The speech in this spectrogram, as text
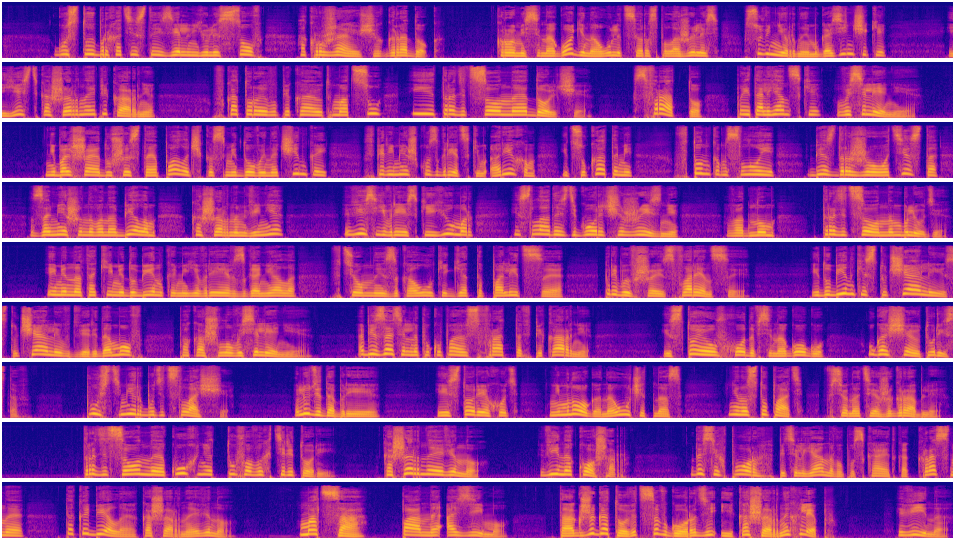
густой бархатистой зеленью лесов, окружающих городок. Кроме синагоги на улице расположились сувенирные магазинчики и есть кошерная пекарня, в которой выпекают мацу и традиционное дольче. Сфратто, по-итальянски «выселение». Небольшая душистая палочка с медовой начинкой вперемешку с грецким орехом и цукатами в тонком слое бездрожжевого теста, замешанного на белом кошерном вине, весь еврейский юмор и сладость горечи жизни в одном традиционном блюде. Именно такими дубинками евреев сгоняла в темные закоулки гетто полиция, прибывшая из Флоренции. И дубинки стучали и стучали в двери домов, пока шло выселение. Обязательно покупаю сфратто в пекарне и, стоя у входа в синагогу, угощаю туристов. Пусть мир будет слаще, люди добрее, и история хоть немного научит нас не наступать все на те же грабли. Традиционная кухня туфовых территорий. Кошерное вино. Вина кошер. До сих пор Петельяна выпускает как красное, так и белое кошерное вино. Маца, панне азимо. Также готовится в городе и кошерный хлеб. Вина.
